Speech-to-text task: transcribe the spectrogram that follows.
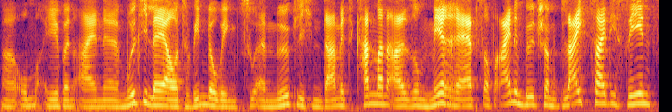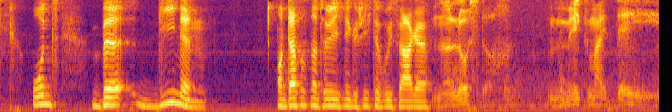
äh, um eben eine Multilayout-Windowing zu ermöglichen. Damit kann man also mehrere Apps auf einem Bildschirm gleichzeitig sehen und bedienen. Und das ist natürlich eine Geschichte, wo ich sage. Na los doch. Make my day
